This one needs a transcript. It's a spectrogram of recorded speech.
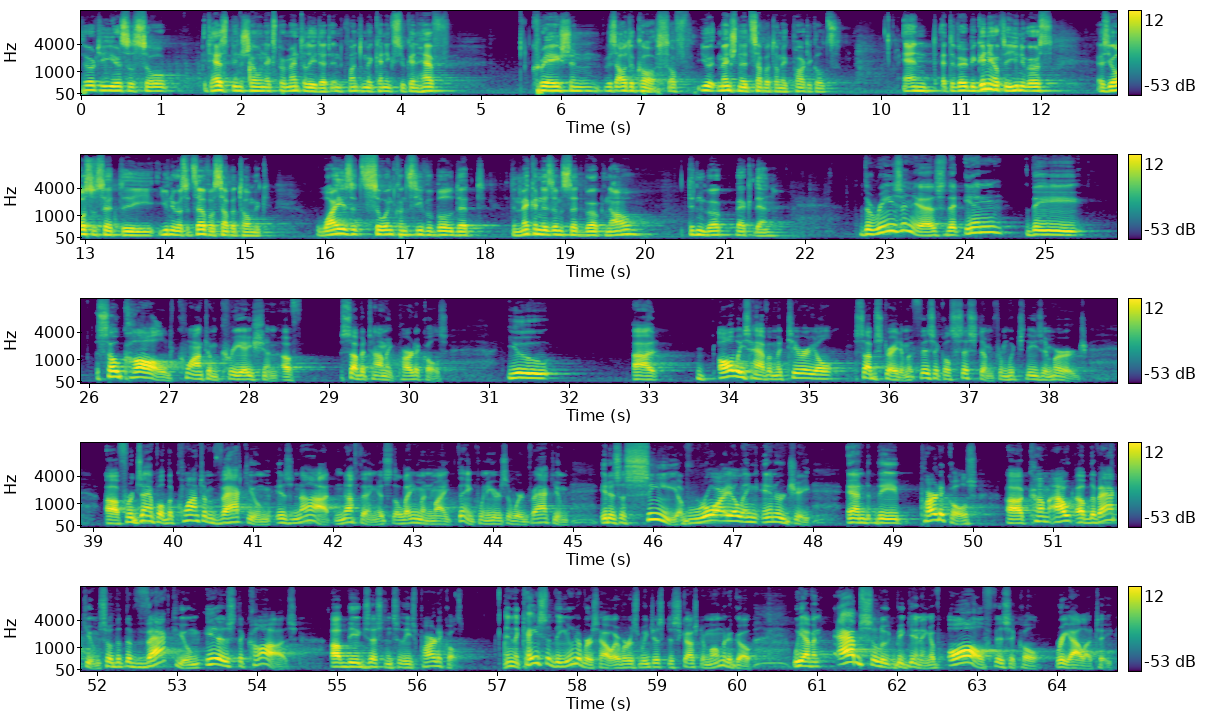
30 years or so, it has been shown experimentally that in quantum mechanics you can have creation without a cause of, you mentioned it, subatomic particles. And at the very beginning of the universe, as you also said, the universe itself was subatomic. Why is it so inconceivable that the mechanisms that work now didn't work back then? The reason is that in the so called quantum creation of subatomic particles, you uh, always have a material substratum, a physical system from which these emerge. Uh, for example, the quantum vacuum is not nothing, as the layman might think when he hears the word vacuum. It is a sea of roiling energy, and the particles uh, come out of the vacuum, so that the vacuum is the cause of the existence of these particles. In the case of the universe, however, as we just discussed a moment ago, we have an absolute beginning of all physical reality,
